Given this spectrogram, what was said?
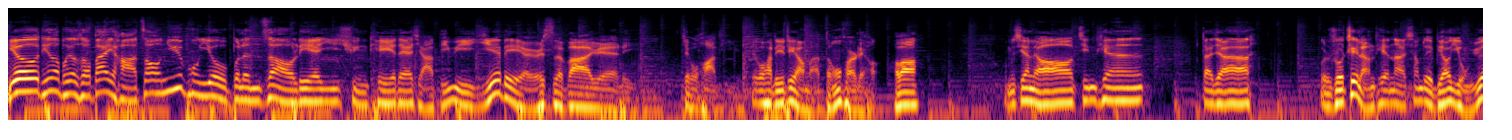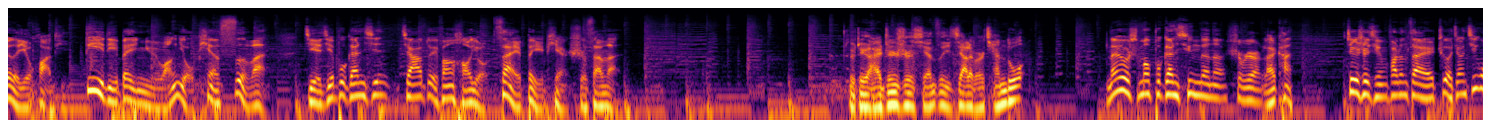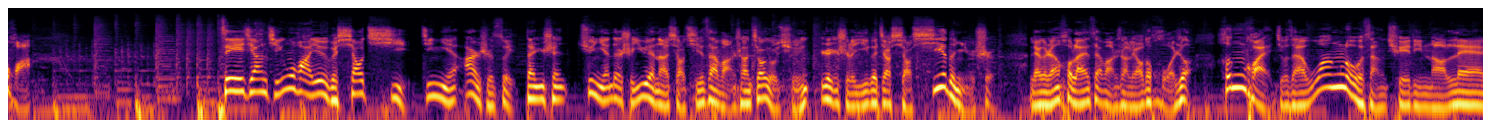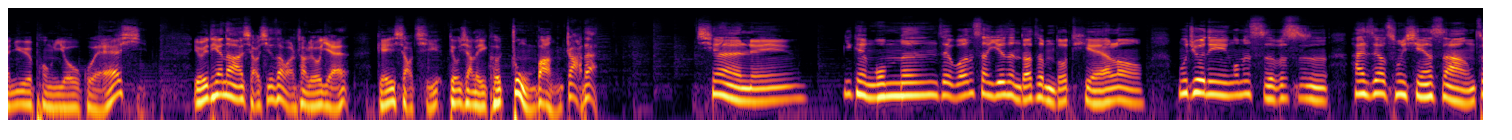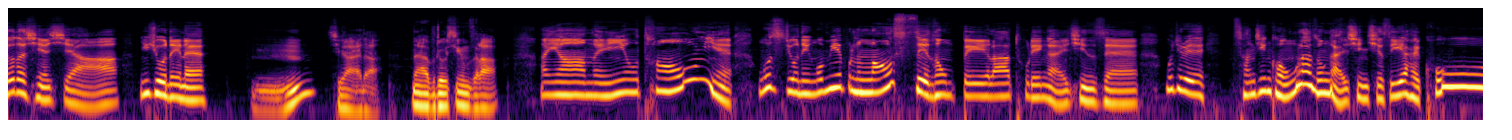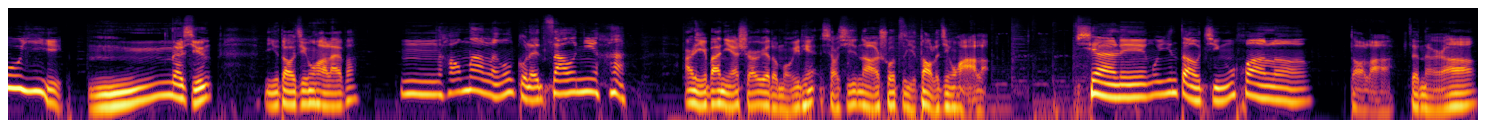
有听到朋友说摆一下，找女朋友不能找连衣裙客单价低于一百二十八元的这个话题。这个话题这样吧，等会儿聊，好吧？我们先聊今天大家或者说这两天呢相对比较踊跃的一个话题：弟弟被女网友骗四万，姐姐不甘心加对方好友再被骗十三万。就这个还真是嫌自己家里边钱多，哪有什么不甘心的呢？是不是？来看，这个事情发生在浙江金华。浙江金华也有个小齐，今年二十岁，单身。去年的十一月呢，小齐在网上交友群认识了一个叫小西的女士，两个人后来在网上聊得火热，很快就在网络上确定了男女朋友关系。有一天呢，小西在网上留言，给小齐丢下了一颗重磅炸弹：“亲爱的。”你看，我们在网上也认到这么多天了，我觉得我们是不是还是要从线上走到线下？你觉得呢？嗯，亲爱的，耐不住性子了。哎呀，没有讨厌，我是觉得我们也不能老是这种柏拉图的爱情噻。我觉得苍井空那种爱情其实也还可以。嗯，那行，你到金华来吧。嗯，好嘛，那我过来找你哈。二零一八年十二月的某一天，小西呢说自己到了金华了。亲爱的，我已经到金华了。到了，在哪儿啊？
